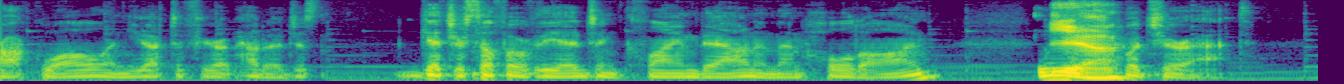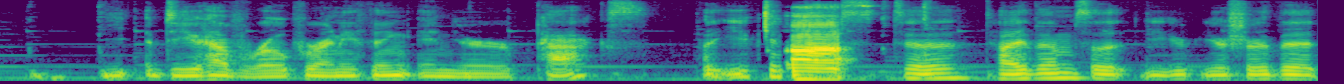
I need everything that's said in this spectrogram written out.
rock wall and you have to figure out how to just get yourself over the edge and climb down and then hold on Yeah. what you're at do you have rope or anything in your packs that you can Uh, use to tie them so that you- you're sure that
